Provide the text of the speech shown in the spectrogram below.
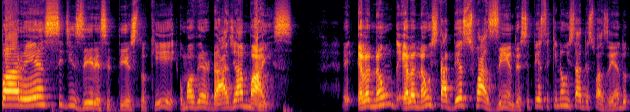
Parece dizer esse texto aqui uma verdade a mais ela não, ela não está desfazendo, esse texto aqui não está desfazendo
